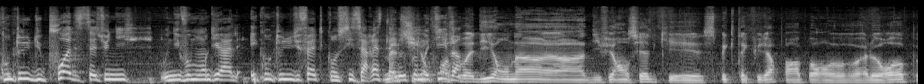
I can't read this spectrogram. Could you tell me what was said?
compte tenu du poids des États-Unis au niveau mondial et compte tenu du fait qu'on si ça reste la locomotive. Si Jean-François dit, on a un différentiel qui est spectaculaire par rapport à l'Europe.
